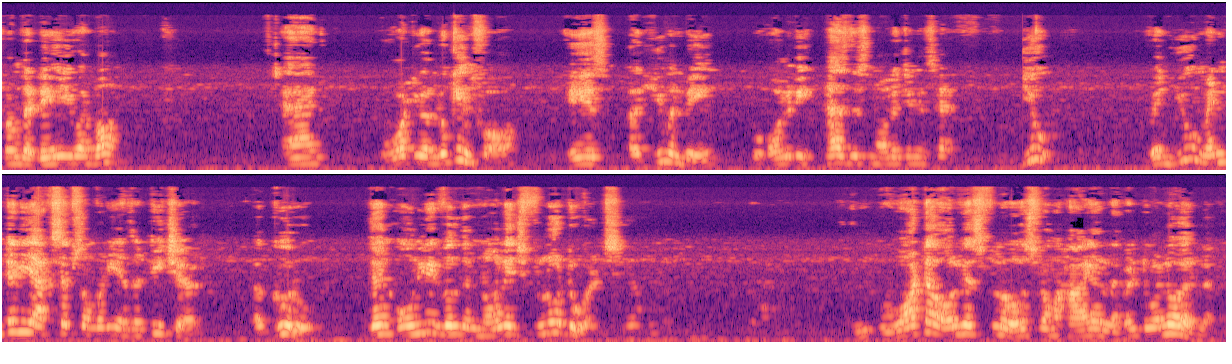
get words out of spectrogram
from the day you were born. And what you are looking for is a human being who already has this knowledge in his head. You, when you mentally accept somebody as a teacher, a guru, then only will the knowledge flow towards you. Water always flows from a higher level to a lower level.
